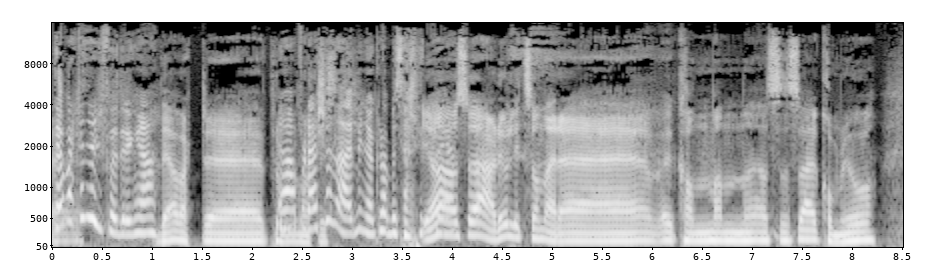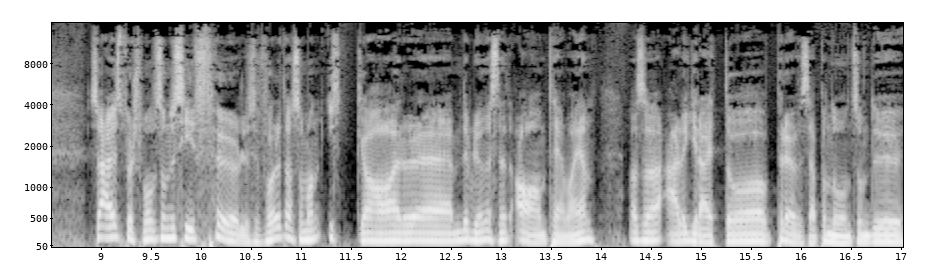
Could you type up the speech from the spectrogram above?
Det har vært en utfordring, ja. det har vært problematisk Ja, for der skjønner jeg det begynner å klabbe seg litt. Ja, så er det jo litt sånn derre Kan man altså, Så er- kommer det jo så er jo spørsmålet, som du sier, følelser for det, da, som man ikke har eh, Det blir jo nesten et annet tema igjen. Altså, Er det greit å prøve seg på noen som du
